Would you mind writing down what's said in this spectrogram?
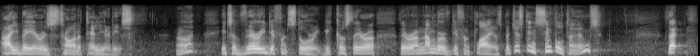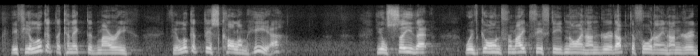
ABARE is trying to tell you it is, right? It's a very different story because there are, there are a number of different players. But just in simple terms, that if you look at the connected Murray, if you look at this column here, you'll see that we've gone from 850, 900, up to 1400,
